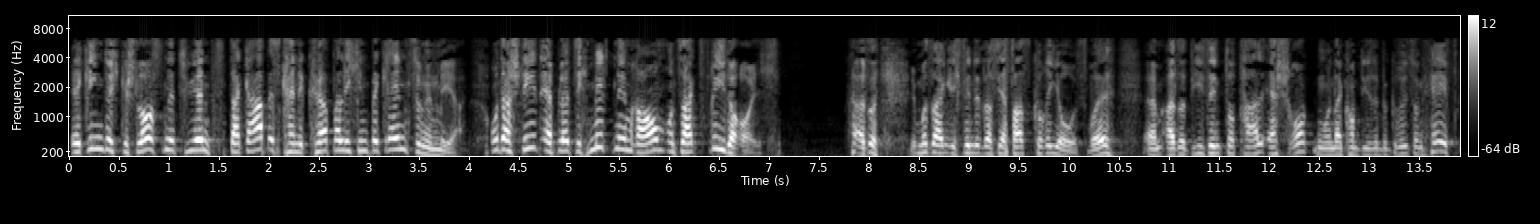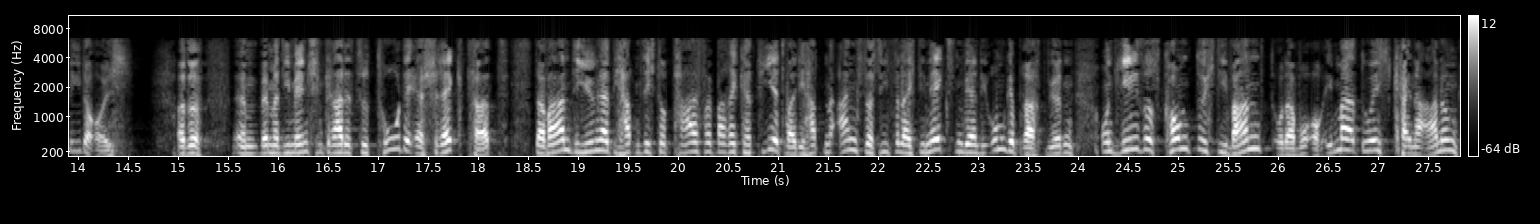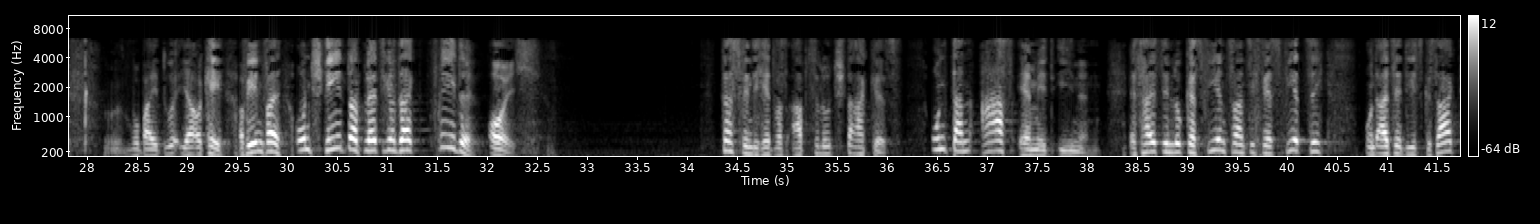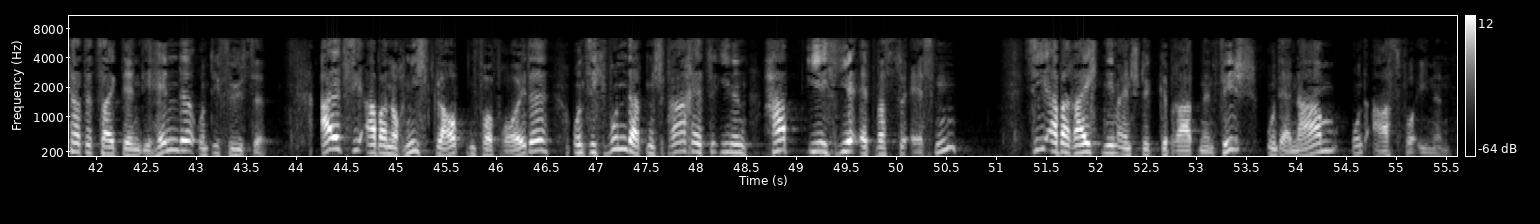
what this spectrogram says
Er ging durch geschlossene Türen, da gab es keine körperlichen Begrenzungen mehr. Und da steht er plötzlich mitten im Raum und sagt, Friede euch. Also ich muss sagen, ich finde das ja fast kurios. Wohl? Ähm, also die sind total erschrocken und dann kommt diese Begrüßung, hey, Friede euch. Also ähm, wenn man die Menschen gerade zu Tode erschreckt hat, da waren die Jünger, die hatten sich total verbarrikadiert, weil die hatten Angst, dass sie vielleicht die Nächsten wären, die umgebracht würden. Und Jesus kommt durch die Wand oder wo auch immer durch, keine Ahnung, wobei du, ja okay, auf jeden Fall, und steht dort plötzlich und sagt, Friede euch. Das finde ich etwas absolut Starkes und dann aß er mit ihnen. Es heißt in Lukas 24, Vers 40, und als er dies gesagt hatte, zeigte er ihnen die Hände und die Füße. Als sie aber noch nicht glaubten vor Freude und sich wunderten, sprach er zu ihnen, habt ihr hier etwas zu essen? Sie aber reichten ihm ein Stück gebratenen Fisch und er nahm und aß vor ihnen.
